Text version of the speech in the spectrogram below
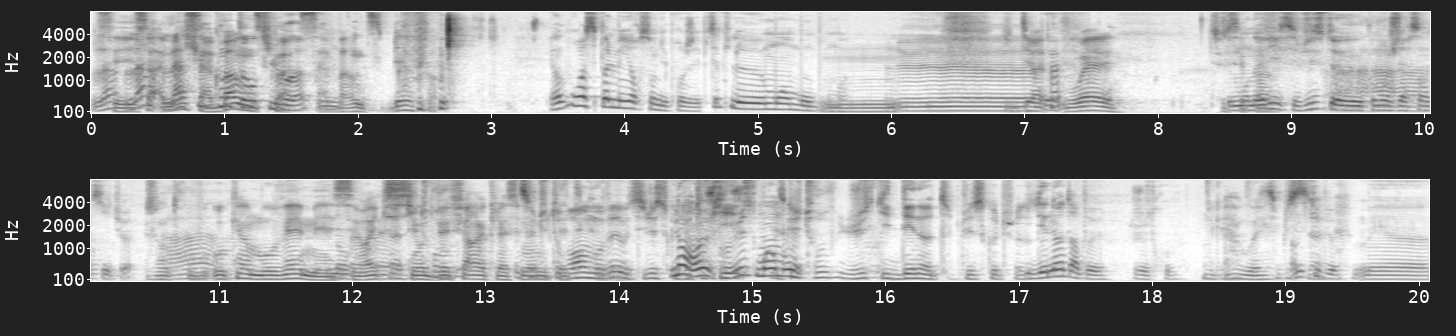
Là, C'est- là, ça, là, là, je suis ça content, bounce, tu quoi. vois. Ça bounce bien fort. Et pour moi, c'est pas le meilleur son du projet. Peut-être le moins bon pour moi. Mm, Le... je dirais- Puff? ouais. Je C'est mon pas. avis, c'est juste euh, Ah. comment j'ai ressenti, tu vois. J'en trouve Ah. aucun mauvais, mais c'est vrai que si on devait faire un Est-ce classement. que tu trouves vraiment mauvais ou c'est juste que Non, tu ouais, trouves je trouve juste moins Est-ce que bon. tu trouves juste qu'il dénote plus qu'autre chose? Il dénote un peu, je trouve. Ah ouais. C'est plus Un ça. petit peu. Mais euh,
